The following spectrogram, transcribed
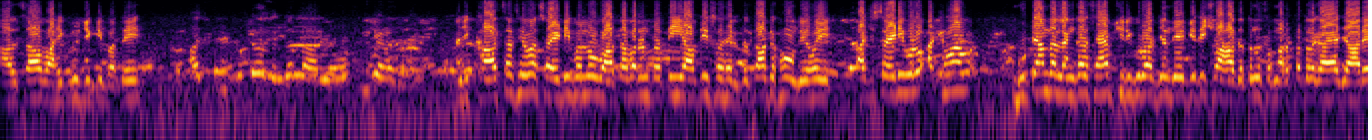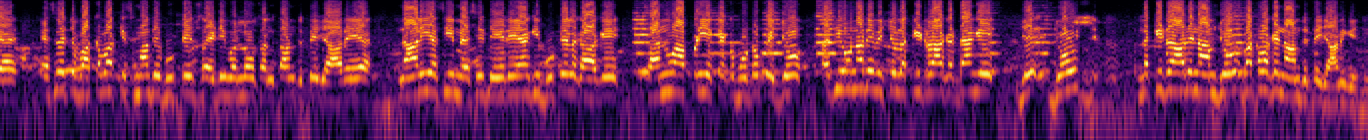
ਖਾਲਸਾ ਵਾਹਿਗੁਰੂ ਜੀ ਕੀ ਫਤਿਹ। ਅੱਜ ਤੁਸੀਂ ਬੁੱਢਾ ਲੰਗਰ ਲਾ ਰਹੇ ਹੋ ਕੀ ਕਹਿਣਾ ਚਾਹੁੰਦੇ ਅੱਜ ਖਾਲਸਾ ਸੇਵਾ ਸੁਸਾਇਟੀ ਵੱਲੋਂ ਵਾਤਾਵਰਣ ਪ੍ਰਤੀ ਆਪਦੀ ਸਹਿਰਦਤਾ ਦਿਖਾਉਂਦੇ ਹੋਏ ਅੱਜ ਸੁਸਾਇਟੀ ਵੱਲੋਂ 8ਵਾਂ ਬੂਟਿਆਂ ਦਾ ਲੰਗਰ ਸਾਹਿਬ ਸ੍ਰੀ ਗੁਰੂ ਅਰਜਨ ਦੇਵ ਜੀ ਦੀ ਸ਼ਹਾਦਤ ਨੂੰ ਸਮਰਪਿਤ ਲਗਾਇਆ ਜਾ ਰਿਹਾ ਹੈ। ਇਸ ਵਿੱਚ ਵੱਖ-ਵੱਖ ਕਿਸਮਾਂ ਦੇ ਬੂਟੇ ਸੁਸਾਇਟੀ ਵੱਲੋਂ ਸੰਗਤਾਂ ਨੂੰ ਦਿੱਤੇ ਜਾ ਰਹੇ ਹੈ। ਨਾਲ ਹੀ ਅਸੀਂ ਮੈਸੇਜ ਦੇ ਰਹੇ ਹਾਂ ਕਿ ਬੂਟੇ ਲਗਾ ਕੇ ਸਾਨੂੰ ਆਪਣੀ ਇੱਕ ਇੱਕ ਫੋਟੋ ਭੇਜੋ। ਅਸੀਂ ਉਹਨਾਂ ਦੇ ਵਿੱਚੋਂ ਲੱਕੀ ਡਰਾ ਕੱਢਾਂਗੇ। ਜੇ ਜੋ ਲੱਕੀ ਡਰਾ ਦੇ ਨਾਮ ਜੋ ਵੱਖ-ਵੱਖ ਨਾਮ ਦਿੱਤੇ ਜਾਣਗੇ ਜੀ।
